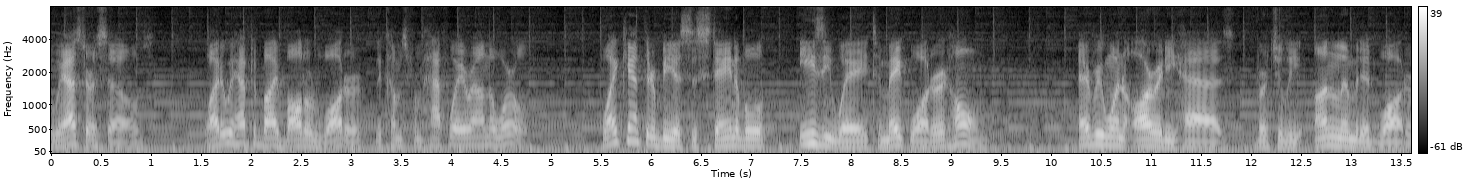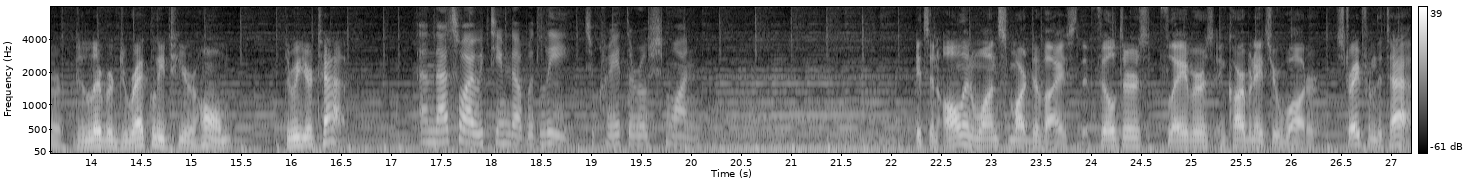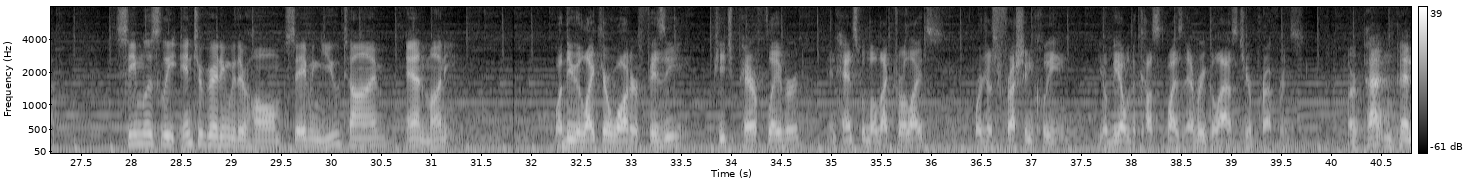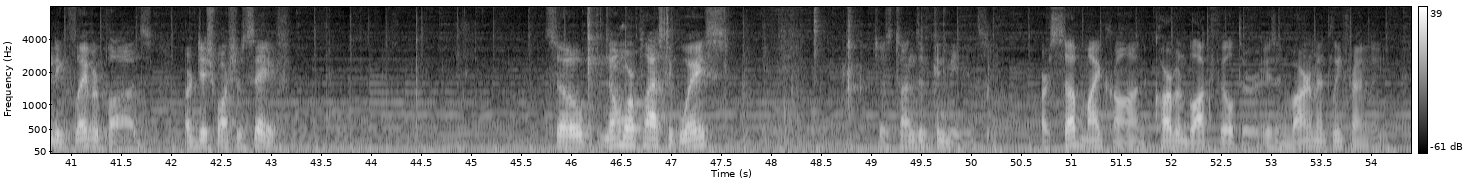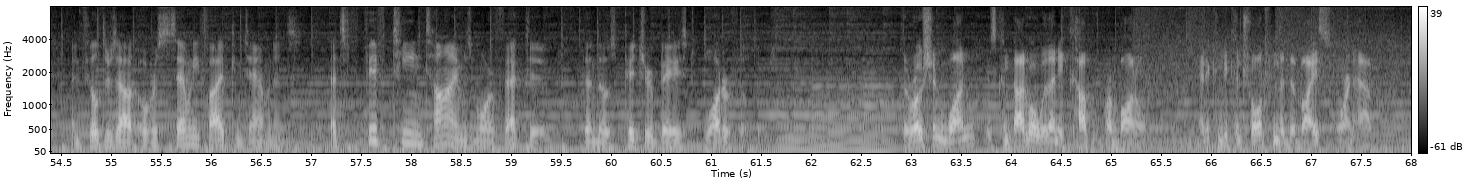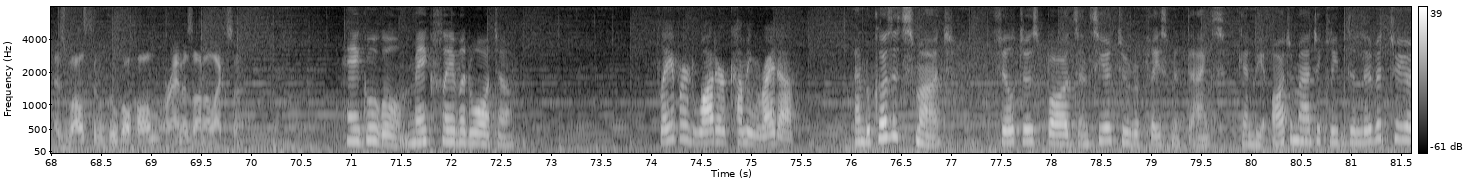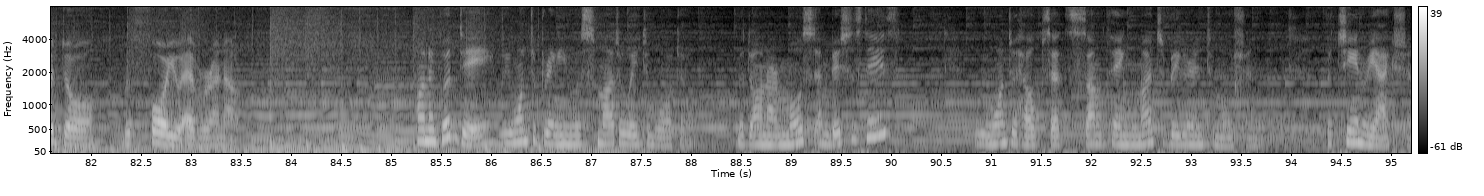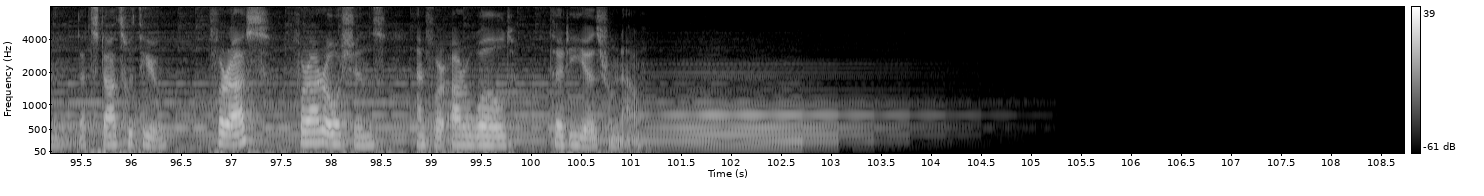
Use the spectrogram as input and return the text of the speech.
So we asked ourselves, why do we have to buy bottled water that comes from halfway around the world? Why can't there be a sustainable, easy way to make water at home? Everyone already has virtually unlimited water delivered directly to your home through your tap. And that's why we teamed up with Lee to create the Rocean One. It's an all-in-one smart device that filters, flavors, and carbonates your water straight from the tap, seamlessly integrating with your home, saving you time and money. Whether you like your water fizzy, peach pear flavored, enhanced with electrolytes, or just fresh and clean, you'll be able to customize every glass to your preference. Our patent-pending flavor pods are dishwasher safe. So no more plastic waste, just tons of convenience. Our sub-micron carbon block filter is environmentally friendly and filters out over 75 contaminants. That's 15 times more effective than those pitcher-based water filters. The Rocean One is compatible with any cup or bottle, and it can be controlled from the device or an app, as well as through Google Home or Amazon Alexa. Hey Google, make flavored water. Flavored water coming right up. And because it's smart, filters, pods, and CO2 replacement tanks can be automatically delivered to your door before you ever run out. On a good day, we want to bring you a smarter way to water. But on our most ambitious days, we want to help set something much bigger into motion. A chain reaction that starts with you. For us, for our oceans, and for our world 30 years from now.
